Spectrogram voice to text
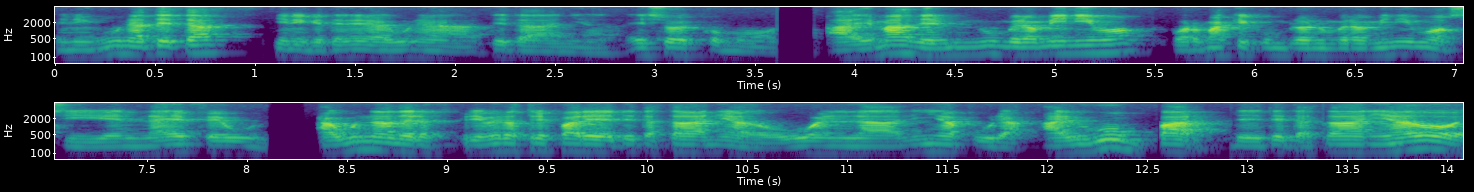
en ninguna teta tiene que tener alguna teta dañada. Eso es como además del número mínimo, por más que cumpla un número mínimo, si en la F1 alguno de los primeros tres pares de teta está dañado o en la línea pura algún par de teta está dañado,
